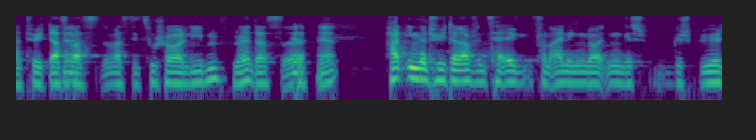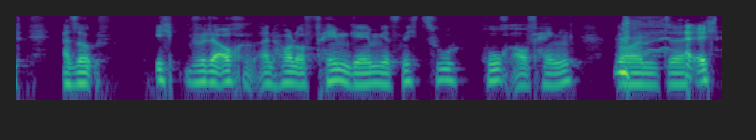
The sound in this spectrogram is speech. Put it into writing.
Natürlich das, ja. was, was die Zuschauer lieben. Ne? Das äh, ja, hat ihn natürlich dann auf den Zell von einigen Leuten ges gespült. Also ich würde auch ein Hall of Fame Game jetzt nicht zu hoch aufhängen. Und äh, echt.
